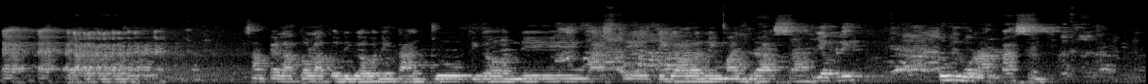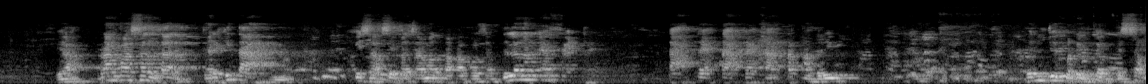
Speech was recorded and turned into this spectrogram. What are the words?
eh eh ada ada ada ada ada sampai lato-lato digawe ning tajuk digawe ning masjid digawe ning madrasah. Ya beli tulu rampasan. Ya rampasan tan dari kita. Kisah si camat Pak Kapolsek delengan efek. Tak tak tak tak tak tak ngaberi benjut pada kesam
